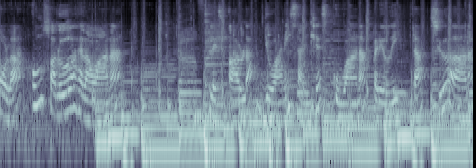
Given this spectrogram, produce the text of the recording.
Hola, un saludo desde La Habana. Les habla Joanny Sánchez, cubana, periodista, ciudadana,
